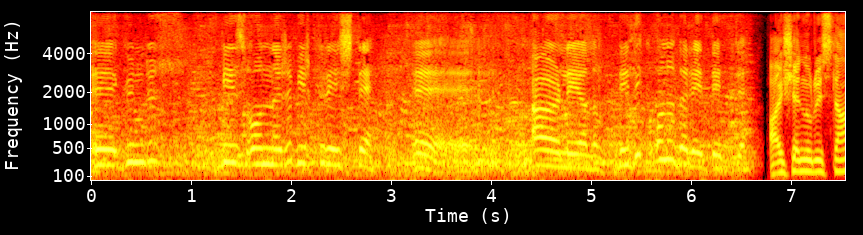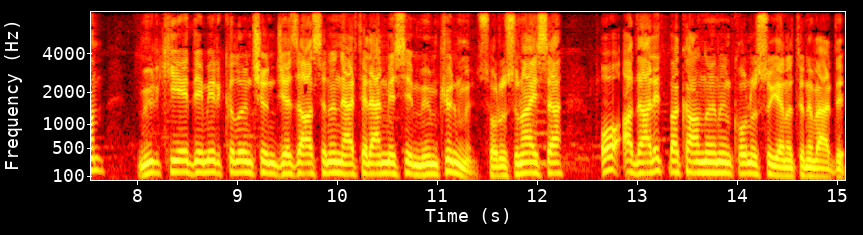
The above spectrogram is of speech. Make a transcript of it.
e, gündüz biz onları bir kreşte e, ağırlayalım dedik. Onu da reddetti. Ayşenur İslam, Mülkiye Demir Kılınç'ın cezasının ertelenmesi mümkün mü sorusuna ise o Adalet Bakanlığı'nın konusu yanıtını verdi.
